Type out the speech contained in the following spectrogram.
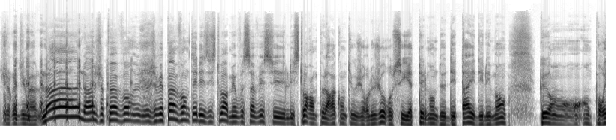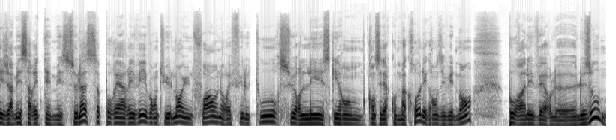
J'aurais du mal. Là, là, je peux je vais pas inventer les histoires, mais vous savez, c'est l'histoire, on peut la raconter au jour le jour aussi. Il y a tellement de détails, d'éléments qu'on on, on pourrait jamais s'arrêter. Mais cela, ça pourrait arriver éventuellement une fois. On aurait fait le tour sur les ce qu'on considère comme macro, les grands événements, pour aller vers le, le zoom.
